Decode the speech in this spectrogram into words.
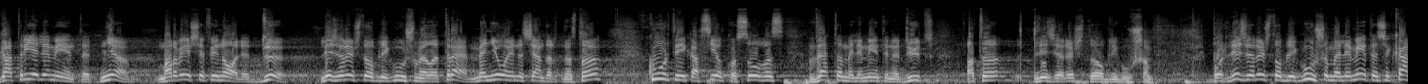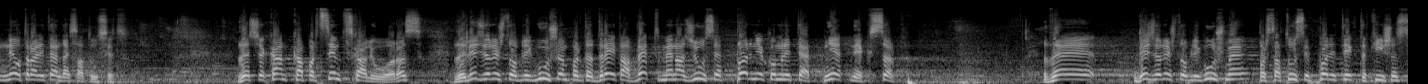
nga tri elementet, një, marrëveshje finale, dy, ligjërisht të obligueshme dhe tre, me njohjen në qendër në të, Kurti i ka sjellë Kosovës vetëm elementin e dytë, atë ligjërisht të obligueshëm. Por ligjërisht të obligueshëm me elemente që kanë neutralitet ndaj statusit dhe që kanë kapërcim të së kaluarës, dhe ligjërisht të obligueshëm për të drejta vetëmenaxhuese për një komunitet, njëetnik, sërb, dhe ligjërisht të obligueshme për statusin politik të Kishës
